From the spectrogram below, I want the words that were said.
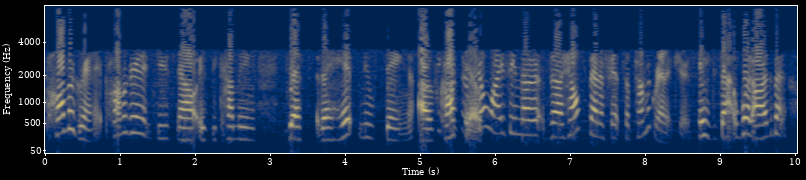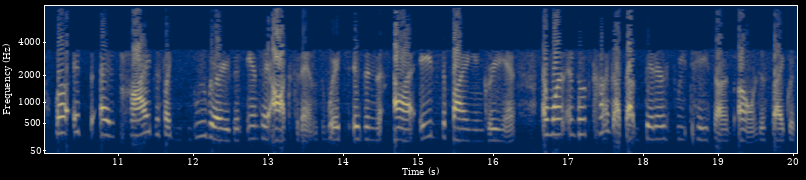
pomegranate. Pomegranate juice now is becoming just the hip new thing of because they're realizing the the health benefits of pomegranate juice. Exactly. What are the ben- well? It's it's high, just like blueberries, in antioxidants, which is an uh, age-defying ingredient, and one and so it's kind of got that bitter-sweet taste on its own, just like with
